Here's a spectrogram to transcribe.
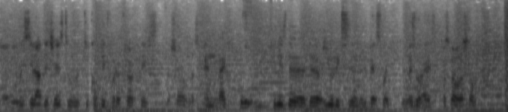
but We still have the chance to, to compete for the third place. For sure. Let's, And like finish the, the Rio League season in the best way. Let's go guys. let's go. Let's go.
